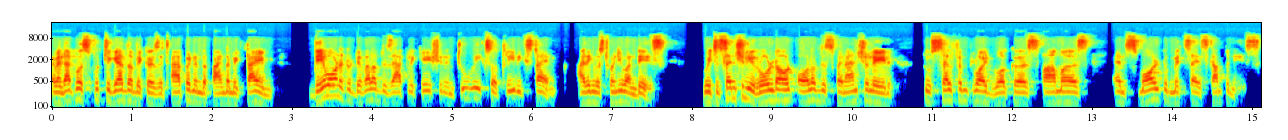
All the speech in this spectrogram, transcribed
I mean, that was put together because it happened in the pandemic time. They wanted to develop this application in two weeks or three weeks' time. I think it was 21 days, which essentially rolled out all of this financial aid to self-employed workers, farmers, and small to mid-sized companies.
